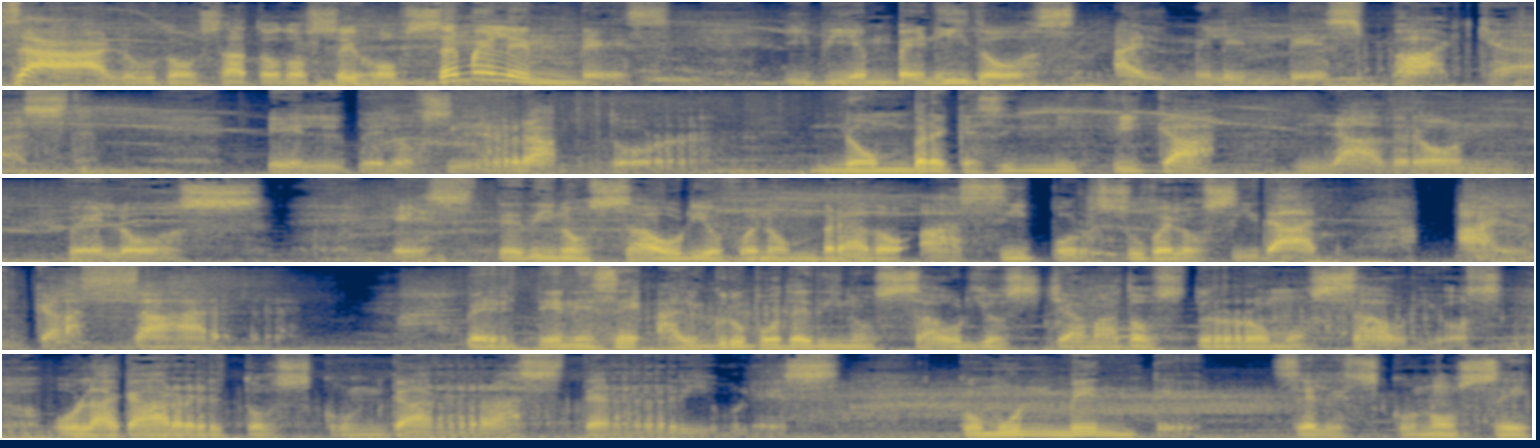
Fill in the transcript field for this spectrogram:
Saludos a todos, soy José Meléndez y bienvenidos al Meléndez Podcast. El Velociraptor, nombre que significa ladrón veloz. Este dinosaurio fue nombrado así por su velocidad al cazar. Pertenece al grupo de dinosaurios llamados dromosaurios o lagartos con garras terribles. Comúnmente se les conoce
